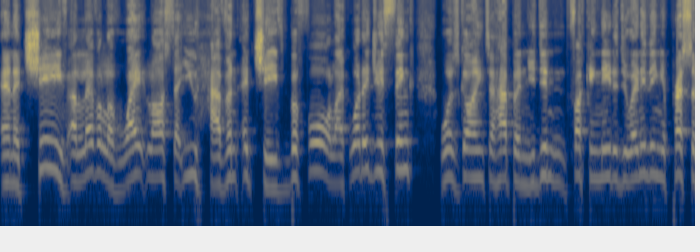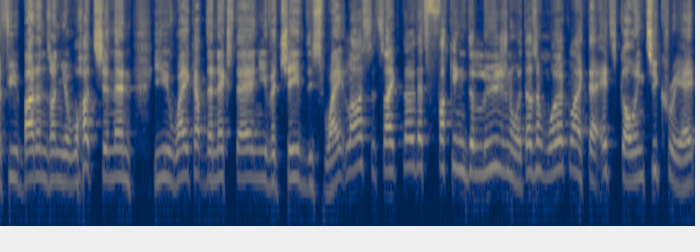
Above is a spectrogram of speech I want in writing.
and achieve a level of weight loss that you haven't achieved before. Like, what did you think was going to happen? You didn't fucking need to do anything. You press a few buttons on your watch and then you wake up the next day and you've achieved this weight loss. It's like, no, that's fucking delusional. It doesn't work like that. It's going to create,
